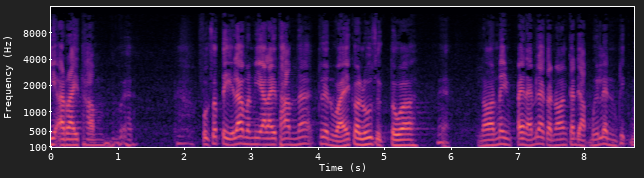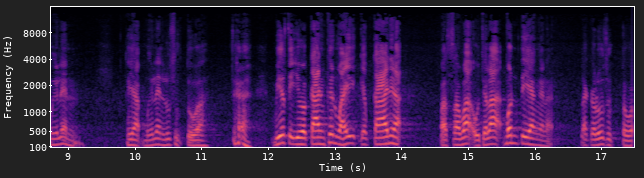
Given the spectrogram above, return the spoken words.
มีอะไรทำฝึกสติแล้วมันมีอะไรทำนะเคลื่อนไหวก็รู้สึกตัว เนี่ย นอนไม่ไปไหนไม่ได้ก็นอนกระดับมือเล่นพลิกมือเล่น ขยับมือเล่นรู้สึกตัวมีสติอยู่กับการเคลื่อนไหวกับกายนี่แหละปัสสาวะอุจจาระบนเตียงนะแล้วก็รู้สึกตัว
